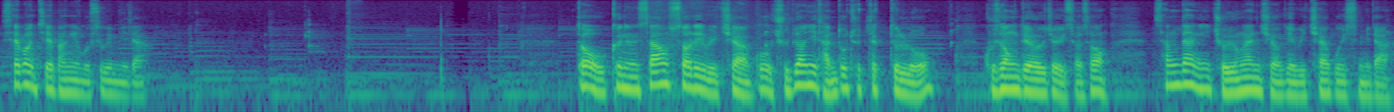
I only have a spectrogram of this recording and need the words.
세 번째 방의 모습입니다. 더 오크는 사우스설에 위치하고 주변이 단독주택들로 구성되어져 있어서 상당히 조용한 지역에 위치하고 있습니다.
